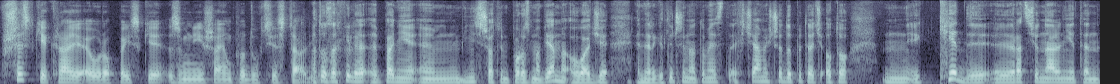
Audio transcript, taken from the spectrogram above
wszystkie kraje europejskie zmniejszają produkcję stali. A to za chwilę, e, panie ministrze, o tym porozmawiamy, o ładzie energetycznym. Natomiast chciałam jeszcze dopytać o to, mm, kiedy e, racjonalnie ten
